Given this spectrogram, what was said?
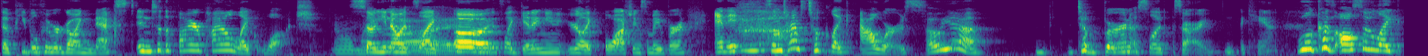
the people who were going next into the fire pile like watch Oh so you know it's like oh it's like getting in you're like watching somebody burn and it sometimes took like hours oh yeah. to burn a slow sorry i can't Well, because also like,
